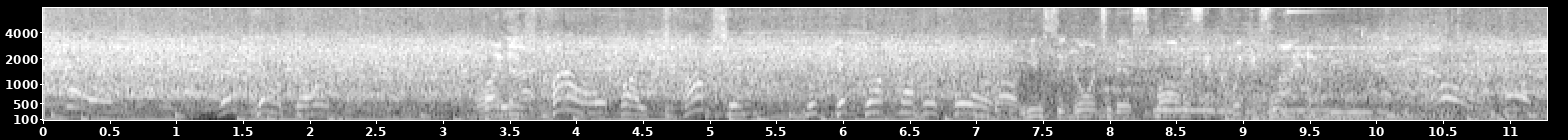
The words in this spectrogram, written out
scores. Count. But he's fouled by Thompson, who picked up number four. Well, Houston going to their smallest and quickest lineup. Oh, Harden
